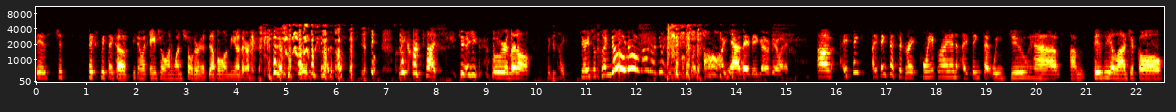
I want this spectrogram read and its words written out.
is just makes me think of you know an angel on one shoulder and a devil on the other. kind of like we're taught, know, when we were little, we like Jerry's just going, no, no, no, no, do it. Like, oh yeah, baby, go do it. Um, I think I think that's a great point, Ryan. I think that we do have um, physiological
